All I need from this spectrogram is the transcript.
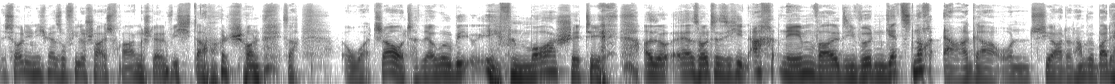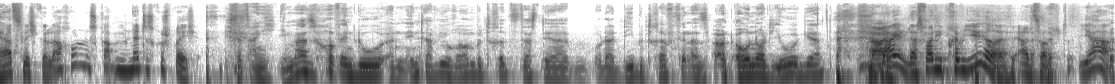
ich soll ihm nicht mehr so viele Scheißfragen stellen, wie ich damals schon. Ich sage, oh, watch out, there will be even more shitty. Also er sollte sich in Acht nehmen, weil die würden jetzt noch ärger. Und ja, dann haben wir beide herzlich gelacht und es gab ein nettes Gespräch. Ist das eigentlich immer so, wenn du einen Interviewraum betrittst, dass der oder die Betreffende dann sagt, oh, not you again? Nein, Nein das war die Premiere, ernsthaft. Ja,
